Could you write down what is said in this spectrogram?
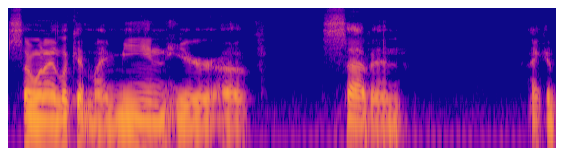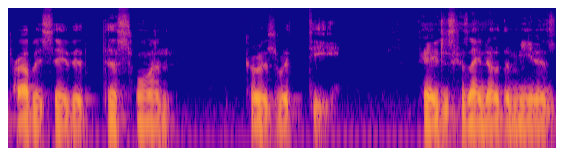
So when I look at my mean here of seven, I can probably say that this one goes with D. Okay, just because I know the mean is,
